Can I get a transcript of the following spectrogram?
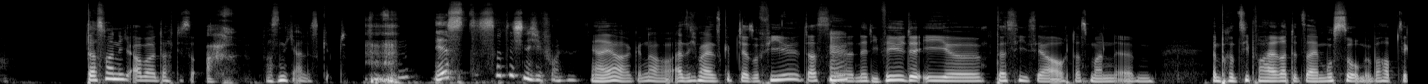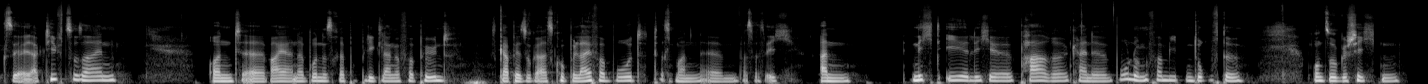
Das fand ich aber, dachte ich so, ach, was nicht alles gibt. Das, das hatte ich nicht gefunden. Ja, ja, genau. Also ich meine, es gibt ja so viel, dass Mhm. äh, ne, die wilde Ehe, das hieß ja auch, dass man ähm, im Prinzip verheiratet sein musste, um überhaupt sexuell aktiv zu sein. Und äh, war ja in der Bundesrepublik lange verpönt. Es gab ja sogar das Kopeleiverbot, dass man, ähm, was weiß ich, an nicht eheliche Paare keine Wohnung vermieten durfte und so Geschichten.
